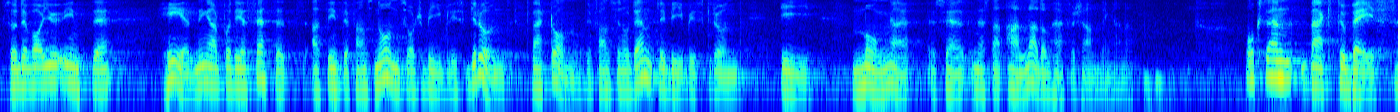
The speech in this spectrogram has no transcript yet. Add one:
Så det var ju inte hedningar på det sättet att det inte fanns någon sorts biblisk grund. Tvärtom, det fanns en ordentlig biblisk grund i många, nästan alla de här församlingarna. Och sen back to base.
